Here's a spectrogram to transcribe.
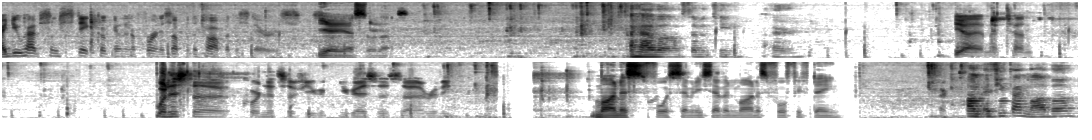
I do have some steak cooking in a furnace up at the top of the stairs. Yeah, yeah, so that's. I have uh 17 iron. yeah, I'm at 10. What is the coordinates of you you guys' uh, ravine? Minus 477, minus 415. Um, if you find lava,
